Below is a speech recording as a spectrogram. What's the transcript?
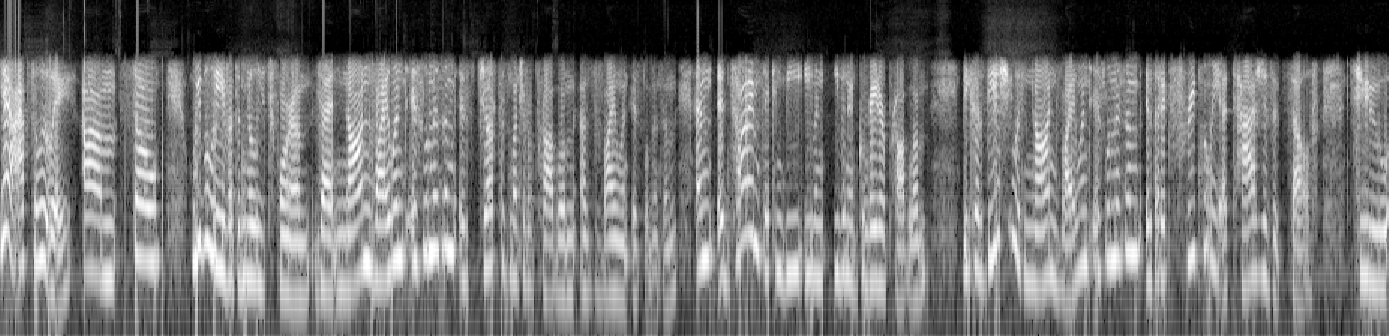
Yeah, absolutely. Um, so we believe at the Middle East Forum that nonviolent Islamism is just as much of a problem as violent Islamism, and at times it can be even even a greater problem, because the issue with nonviolent Islamism is that it frequently attaches itself to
